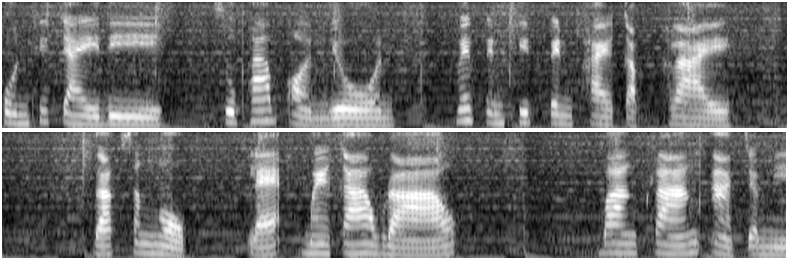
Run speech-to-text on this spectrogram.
คนที่ใจดี สุภาพอ่อนโยน ไม่เป็นพิษเป็นภัยกับใคร รักสงบและไม่ก้าวร้าว บางครั้งอาจจะมี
